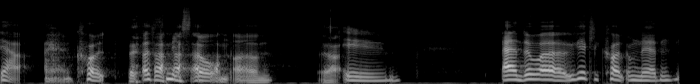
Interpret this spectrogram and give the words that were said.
ja, koldt og snestorm, og Ja. øh, ja, det var virkelig koldt om natten.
